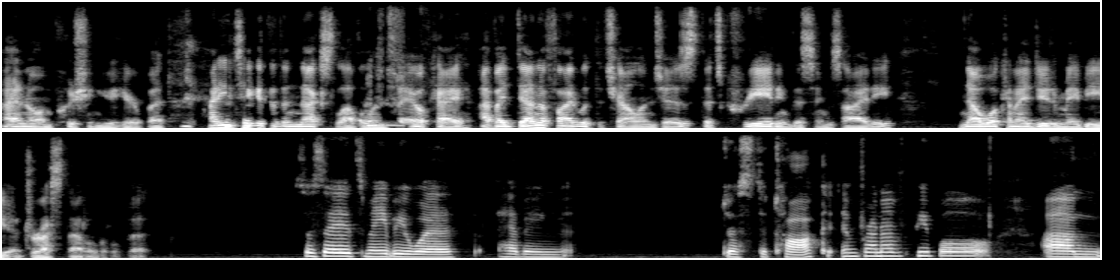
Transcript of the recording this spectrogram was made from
I know I'm pushing you here, but how do you take it to the next level and say, okay, I've identified what the challenge is that's creating this anxiety. Now, what can I do to maybe address that a little bit? So, say it's maybe with having just to talk in front of people, um,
